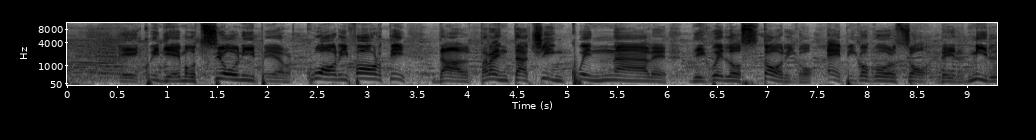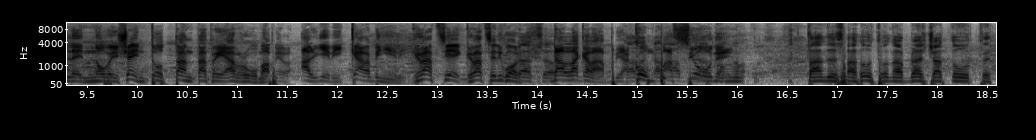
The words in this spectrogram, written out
e quindi emozioni per cuori forti dal 35ennale di quello storico epico corso del 1983 a Roma per allievi carabinieri. Grazie, grazie di cuore grazie, dalla Calabria, dalla con Calabria, passione. Con... Tanti saluti, un abbraccio a tutti.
